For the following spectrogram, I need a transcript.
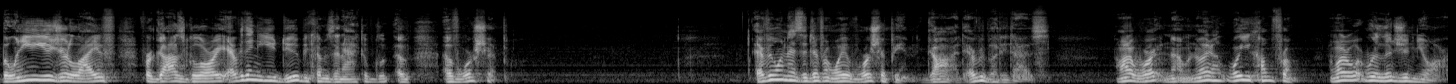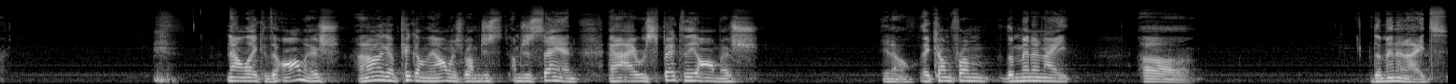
But when you use your life for God's glory, everything you do becomes an act of, of, of worship. Everyone has a different way of worshiping God. Everybody does. No matter where, no matter where you come from, no matter what religion you are. now, like the Amish, I'm not going to pick on the Amish, but I'm just, I'm just saying, and I respect the Amish you know, they come from the Mennonite, uh, the Mennonites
